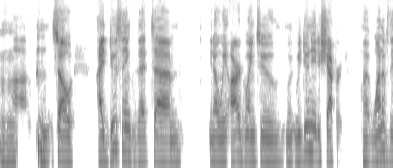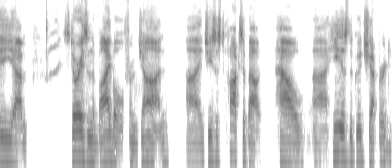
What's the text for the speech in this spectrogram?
Mm-hmm. Uh, so I do think that, um, you know, we are going to, we, we, do need a shepherd. One of the um, stories in the Bible from John, uh, Jesus talks about how uh, he is the good shepherd.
